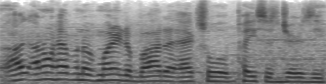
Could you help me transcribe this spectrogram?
I, I don't have enough money to buy the actual Pacers jersey.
